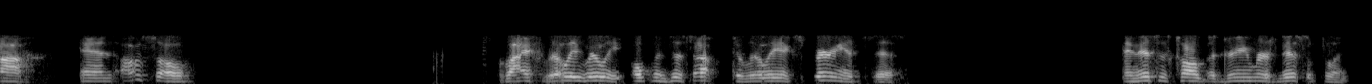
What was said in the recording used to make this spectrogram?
Uh, and also, life really, really opens us up to really experience this. And this is called the dreamer's discipline.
